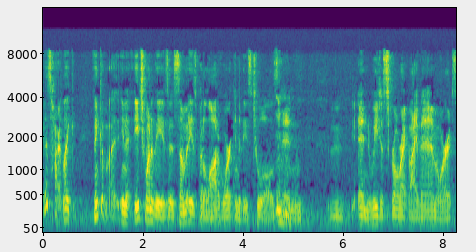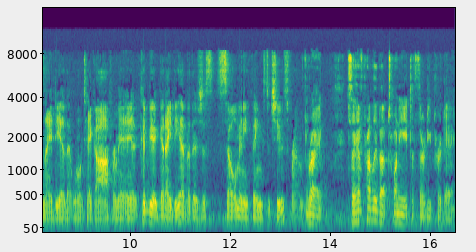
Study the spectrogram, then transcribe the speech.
It's hard. Like, think of uh, you know each one of these is somebody has put a lot of work into these tools, Mm-hmm. and and we just scroll right by them, or it's an idea that won't take off, or maybe it could be a good idea, but there's just so many things to choose from. Right. So they have probably about 28 to 30 per day.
